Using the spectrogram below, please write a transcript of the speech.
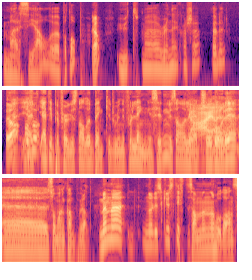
Martial på topp? Ja. Ut med Rooney, kanskje? Eller? Ja, jeg, jeg, jeg tipper Ferguson hadde benket Rooney for lenge siden hvis han hadde levert så dårlig eh, som han kan på Brad. Men eh, når de skulle stifte sammen hodet hans,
